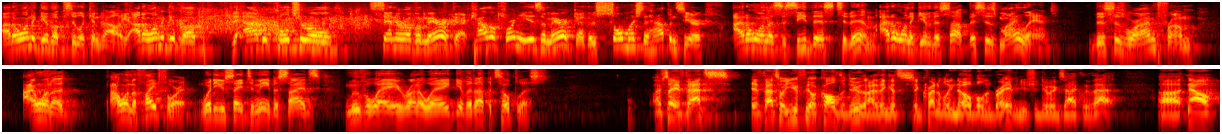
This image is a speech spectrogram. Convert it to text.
I don't want to give up Silicon Valley. I don't want to give up the agricultural center of America. California is America. There's so much that happens here. I don't want us to cede this to them. I don't want to give this up. This is my land. This is where I'm from. I want to I want to fight for it. What do you say to me besides move away, run away, give it up? It's hopeless. I say if that's if that's what you feel called to do, then I think it's incredibly noble and brave, and you should do exactly that. Uh, now,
